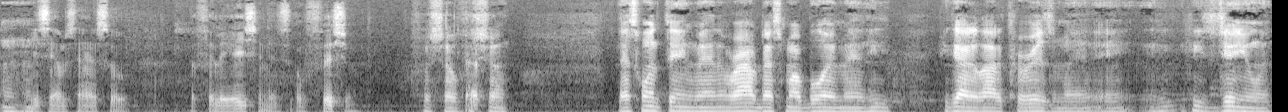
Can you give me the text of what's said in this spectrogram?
Hmm You see what I'm saying? So affiliation is official. For sure, for sure. That's one thing, man. Rob, that's my boy, man. He he got a lot of charisma, and, and he, he's genuine.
